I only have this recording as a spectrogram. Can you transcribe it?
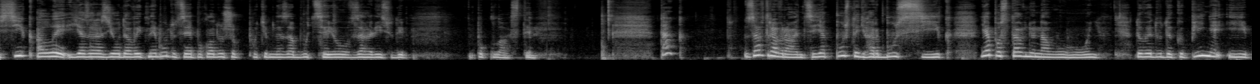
сік, але я зараз його давити не буду. Це я покладу, щоб потім не забудься його взагалі сюди покласти. Завтра вранці, як пустить гарбуз сік, я поставлю на вогонь, доведу до кипіння і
